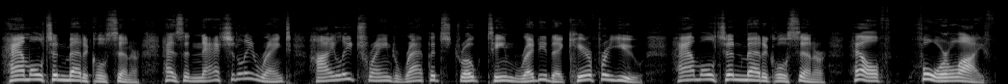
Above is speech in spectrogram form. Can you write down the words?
Hamilton Medical Center has a nationally ranked, highly trained rapid stroke team ready to care for you. Hamilton Medical Center, health for life.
